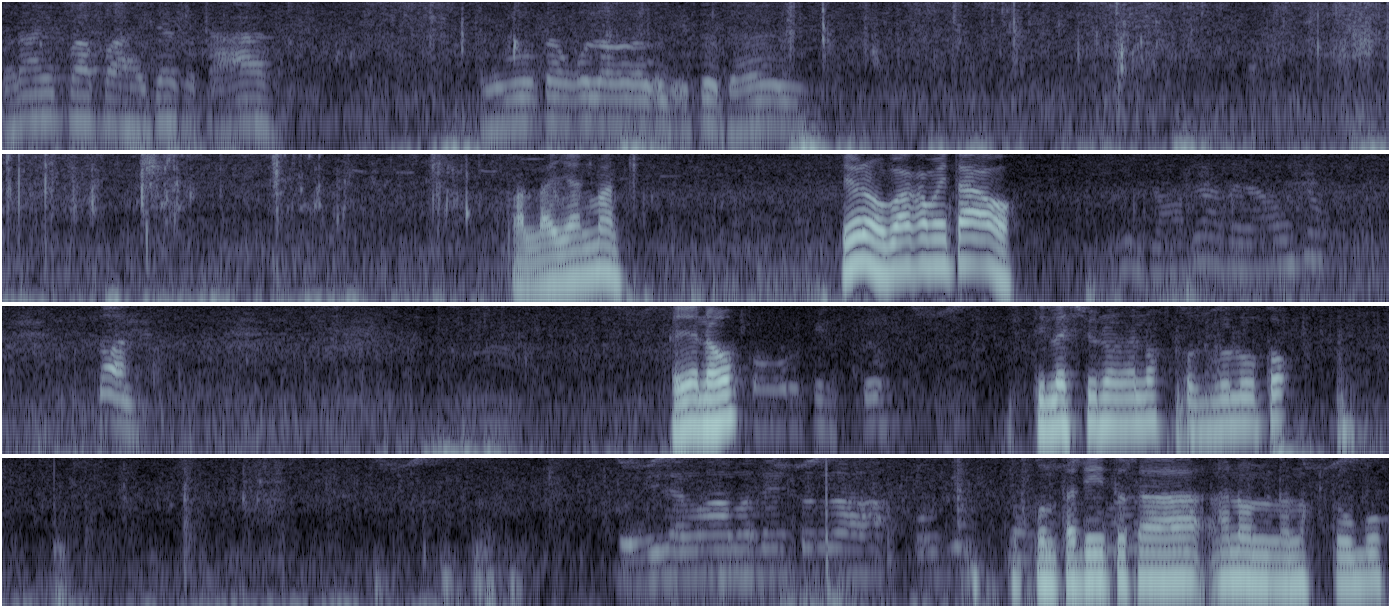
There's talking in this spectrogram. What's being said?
Marami pa bahay dyan sa taas. Kalimutan ko lang ang dito dahil. Palayan man. Yun oh, baka may tao. Saan? Ayan oh. Stilasyon ng ano, pagluluto. Hindi lang makamatay ito na Punta dito sa ano, ano, tubo.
